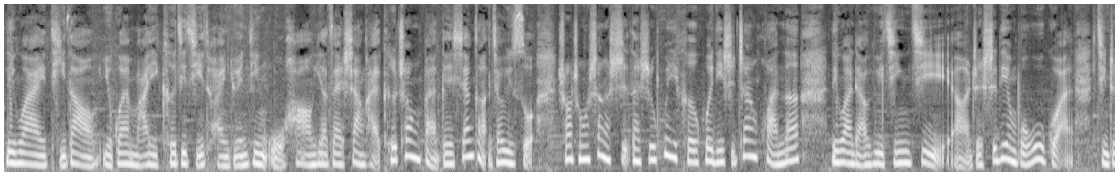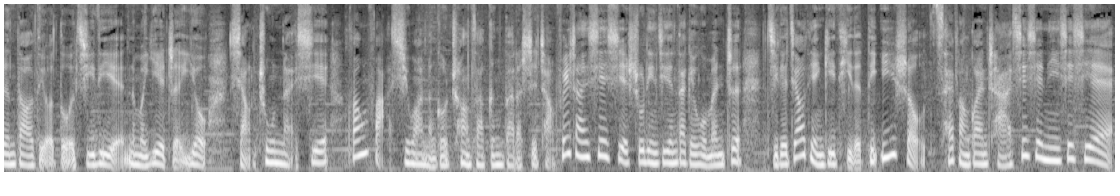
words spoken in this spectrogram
另外提到有关蚂蚁科技集团原定五号要在上海科创板跟香港。港交易所双重上市，但是为何会临时暂缓呢？另外，疗愈经济啊，这失恋博物馆竞争到底有多激烈？那么业者又想出哪些方法，希望能够创造更大的市场？非常谢谢舒玲今天带给我们这几个焦点议题的第一手采访观察，谢谢你，谢谢，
